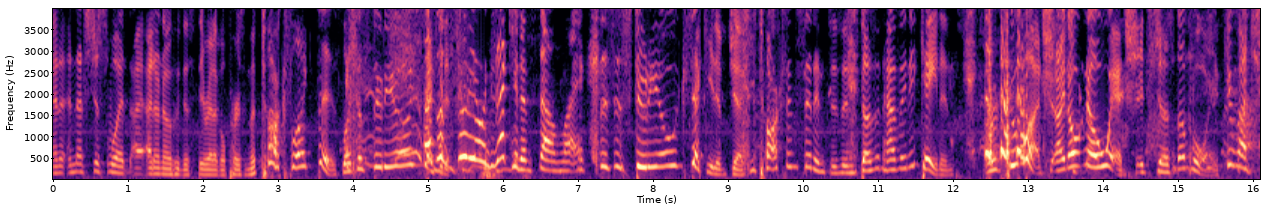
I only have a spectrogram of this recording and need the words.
And and that's just what I, I don't know who this theoretical person that talks like this, like a studio executive. That's what studio executives sound like. this is studio executive Jack. He talks in sentences and doesn't have any cadence or too much. I don't know which. It's just a voice. Too much.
